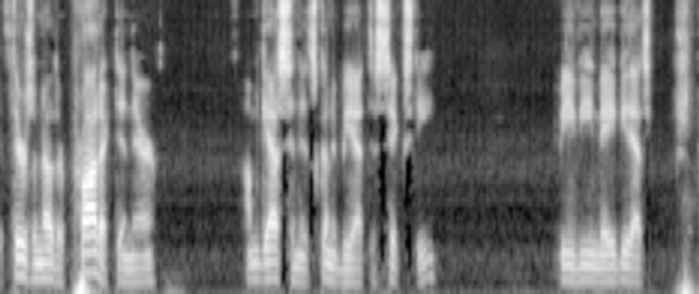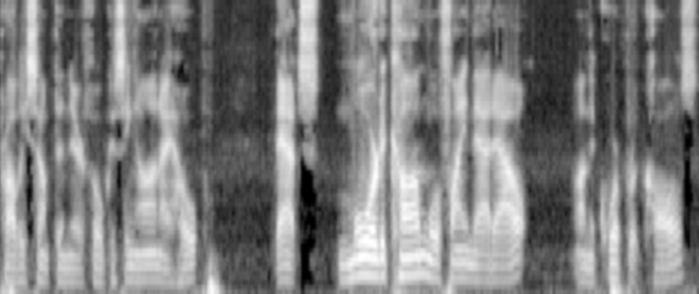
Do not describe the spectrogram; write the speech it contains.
if there's another product in there, I'm guessing it's going to be at the 60. BV maybe that's probably something they're focusing on. I hope. That's more to come. We'll find that out on the corporate calls.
